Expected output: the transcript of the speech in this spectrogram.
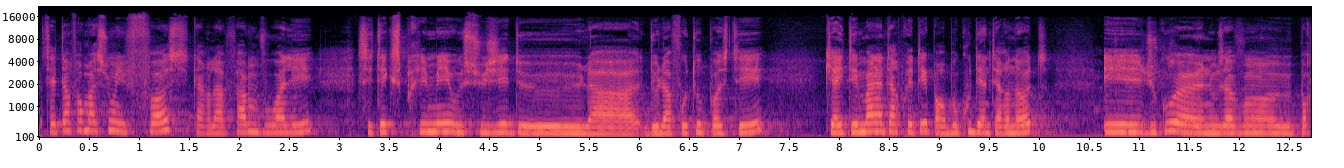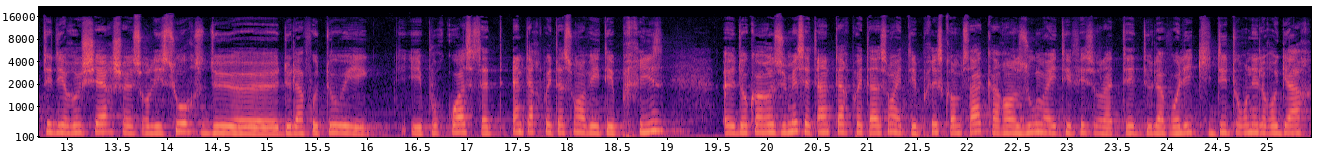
Cette information est fausse car la femme voilée s'est exprimée au sujet de la, de la photo postée qui a été mal interprétée par beaucoup d'internautes. Et du coup, euh, nous avons euh, porté des recherches sur les sources de, euh, de la photo et, et, pourquoi cette interprétation avait été prise. donc en résumé, cette interprétation a été prise comme ça car un zoom a été fait sur la tête de la voilée qui détournait le regard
